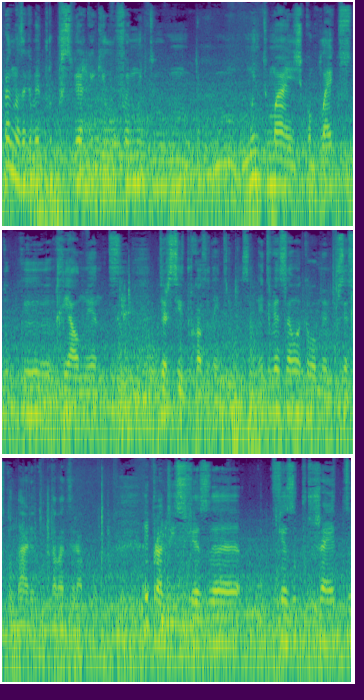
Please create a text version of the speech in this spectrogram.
Pronto, mas acabei por perceber que aquilo foi muito, muito mais complexo do que realmente ter sido por causa da intervenção. A intervenção acabou mesmo por ser secundária, como estava a dizer há pouco. E pronto, isso fez, a- fez o projeto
